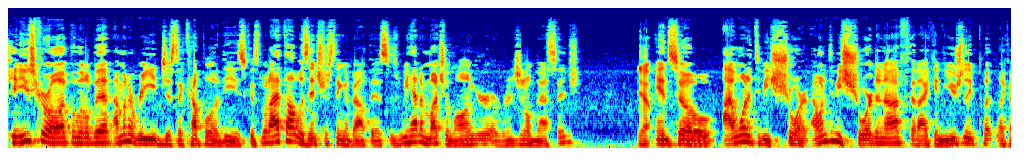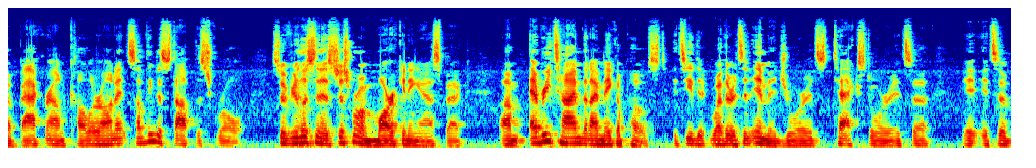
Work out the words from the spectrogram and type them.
can you scroll up a little bit? I'm going to read just a couple of these because what I thought was interesting about this is we had a much longer original message. Yep. And so I want it to be short. I want it to be short enough that I can usually put like a background color on it, something to stop the scroll. So if you're listening to this just from a marketing aspect, um, every time that I make a post, it's either whether it's an image or it's text or it's a it, it's a,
